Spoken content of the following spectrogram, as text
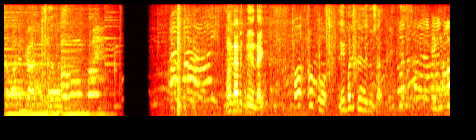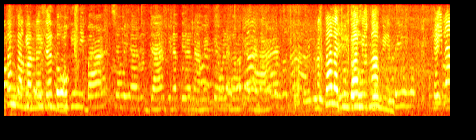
Sama ng grado sa... Mga gamit mo yun, Day? Po, opo. Eh, balik ka na doon sa... Kaya ipatanggal man lang siya. Ito, gini ba? Siya may-ari dyan. Pinatira namin kaya wala nga matirahan. Nagkalat yung gamit namin. Kaya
